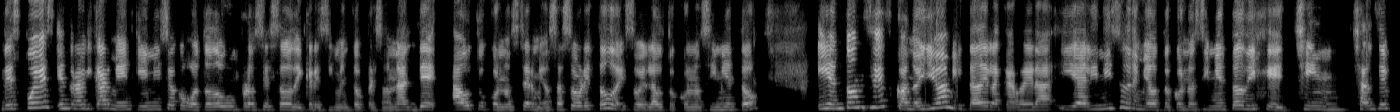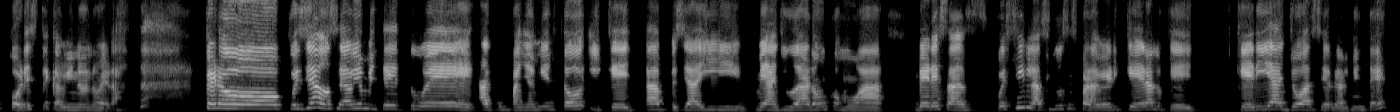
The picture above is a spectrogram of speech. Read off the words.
Después entro al Carmen e inicio como todo un proceso de crecimiento personal, de autoconocerme, o sea, sobre todo eso, el autoconocimiento. Y entonces, cuando yo a mitad de la carrera y al inicio de mi autoconocimiento dije, chin, chance por este camino no era. Pero pues ya, o sea, obviamente tuve acompañamiento y que ya pues ya ahí me ayudaron como a ver esas, pues sí, las luces para ver qué era lo que quería yo hacer realmente.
